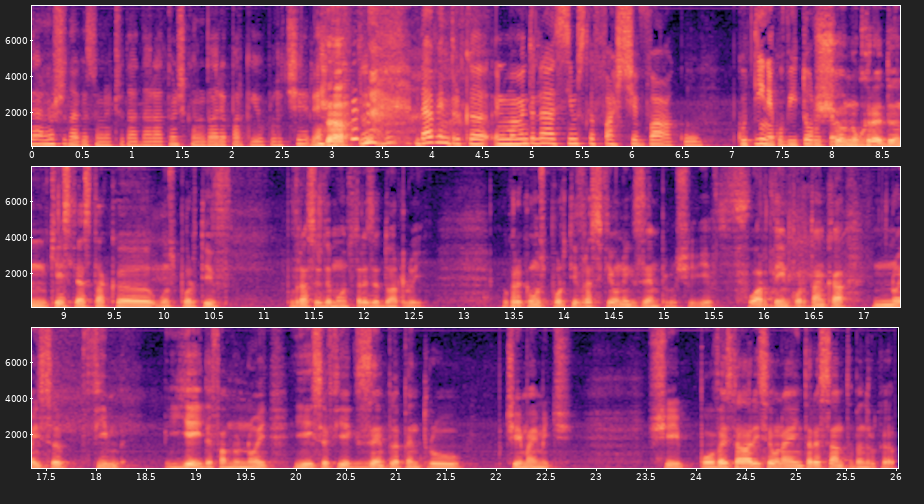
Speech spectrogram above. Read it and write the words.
Da, nu știu dacă sună ciudat, dar atunci când doare parcă e o plăcere. Da, Da, pentru că în momentul ăla simți că faci ceva cu, cu tine, cu viitorul și tău. eu nu cu... cred în chestia asta că un sportiv vrea să-și demonstreze doar lui. Eu cred că un sportiv vrea să fie un exemplu și e foarte important ca noi să fim, ei de fapt, nu noi, ei să fie exemple pentru cei mai mici. Și povestea la Rise e una interesantă pentru că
